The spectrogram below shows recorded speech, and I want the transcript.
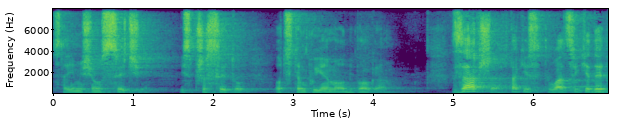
stajemy się syci i z przesytu odstępujemy od Boga. Zawsze w takiej sytuacji, kiedy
